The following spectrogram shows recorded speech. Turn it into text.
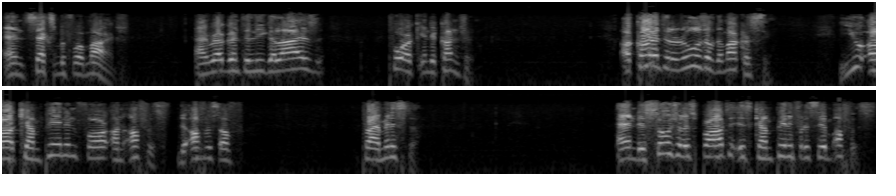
and sex before marriage and we are going to legalize pork in the country. According to the rules of democracy, you are campaigning for an office, the office of Prime Minister. And the Socialist Party is campaigning for the same office.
